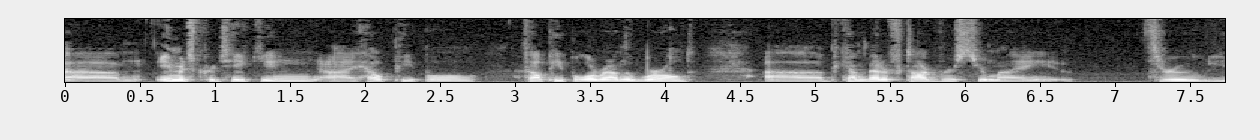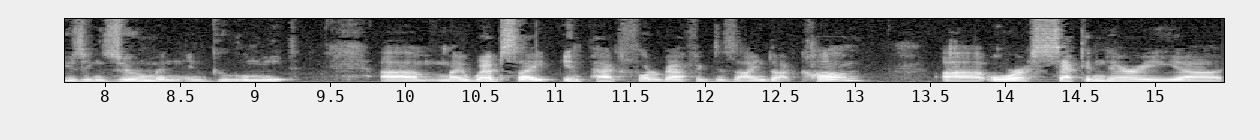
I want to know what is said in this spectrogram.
um, image critiquing. I help people. I've helped people around the world uh, become better photographers through my through using Zoom and, and Google Meet. Um, my website, impactphotographicdesign.com, uh, or a secondary uh,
